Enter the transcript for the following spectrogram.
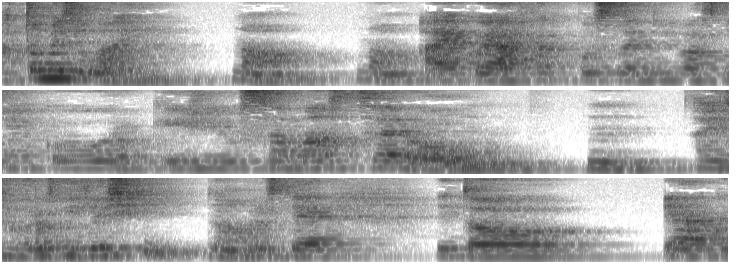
atomizovaní. No, no. A jako já fakt poslední vlastně jako roky žiju sama s dcerou hmm. Hmm. a je to hrozně těžký. To no. prostě je to, já jako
